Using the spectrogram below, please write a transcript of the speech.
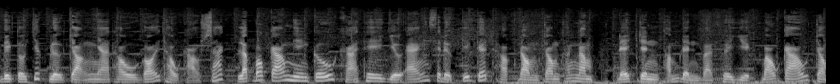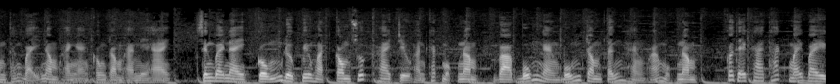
việc tổ chức lựa chọn nhà thầu gói thầu khảo sát, lập báo cáo nghiên cứu khả thi dự án sẽ được ký kết hợp đồng trong tháng 5 để trình thẩm định và phê duyệt báo cáo trong tháng 7 năm 2022. Sân bay này cũng được quy hoạch công suất 2 triệu hành khách một năm và 4.400 tấn hàng hóa một năm, có thể khai thác máy bay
